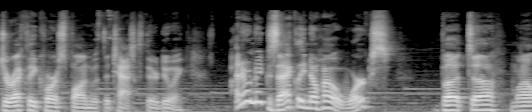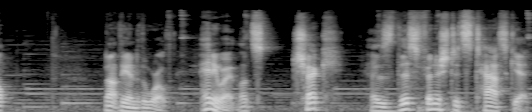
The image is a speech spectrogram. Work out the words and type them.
directly correspond with the task they're doing. I don't exactly know how it works, but, uh, well, not the end of the world. Anyway, let's check. Has this finished its task yet?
